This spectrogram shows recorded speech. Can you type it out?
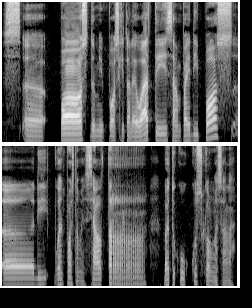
S uh, pos demi pos kita lewati sampai di pos uh, di bukan pos namanya shelter batu kukus kalau nggak salah.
